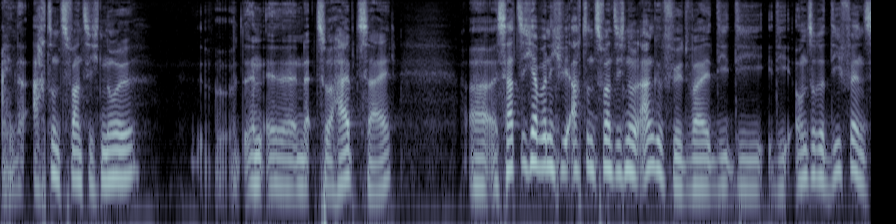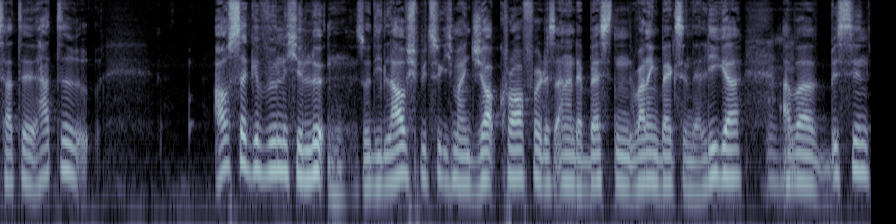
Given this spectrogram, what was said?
28-0 äh, zur Halbzeit. Äh, es hat sich aber nicht wie 28-0 angefühlt, weil die, die, die, unsere Defense hatte, hatte außergewöhnliche Lücken. So die Laufspielzüge, ich meine, Jock Crawford ist einer der besten Running Backs in der Liga, mhm. aber ein bisschen,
